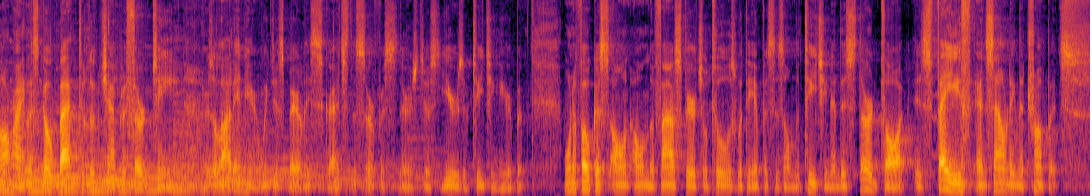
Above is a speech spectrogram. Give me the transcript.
All right, let's go back to Luke chapter 13. There's a lot in here. We just barely scratched the surface. There's just years of teaching here, but want to focus on, on the five spiritual tools with the emphasis on the teaching. And this third thought is faith and sounding the trumpets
